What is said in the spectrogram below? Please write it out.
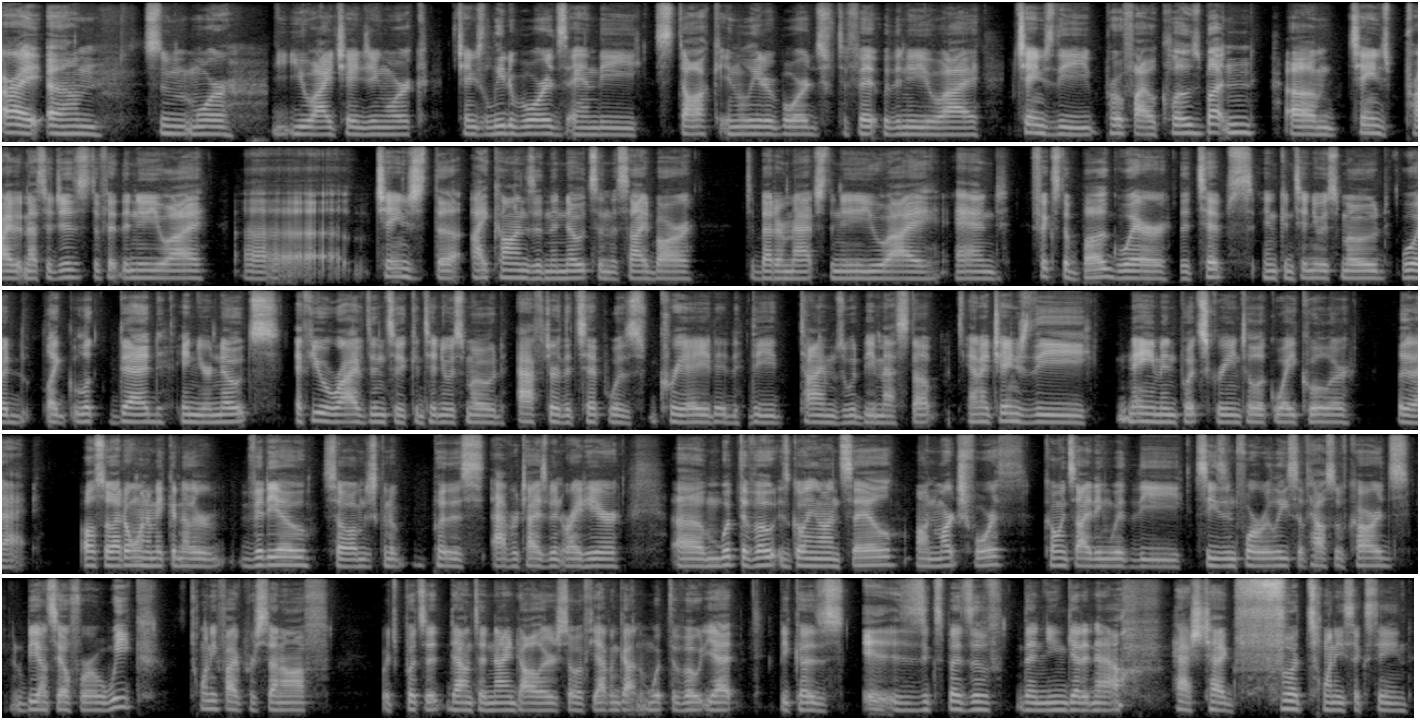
All right, um, some more UI changing work. Change the leaderboards and the stock in the leaderboards to fit with the new UI. Change the profile close button. Um, change private messages to fit the new UI. Uh, change the icons and the notes in the sidebar to better match the new UI and fixed a bug where the tips in continuous mode would like look dead in your notes. If you arrived into continuous mode after the tip was created, the times would be messed up. And I changed the name input screen to look way cooler. Look at that. Also, I don't want to make another video, so I'm just going to put this advertisement right here. Um, Whip the Vote is going on sale on March 4th coinciding with the season 4 release of House of Cards. It'll be on sale for a week, 25% off, which puts it down to $9. So if you haven't gotten Whip the Vote yet, because it is expensive, then you can get it now. Hashtag foot 2016.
